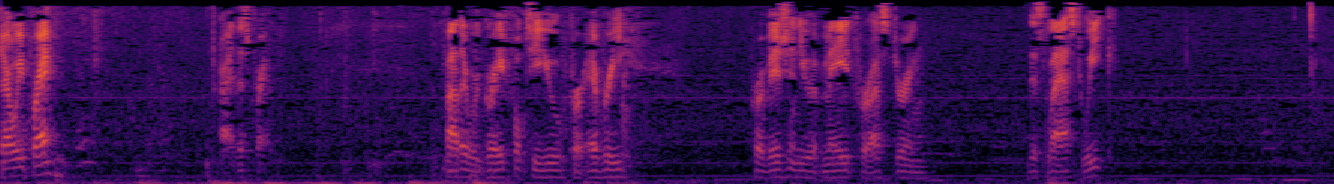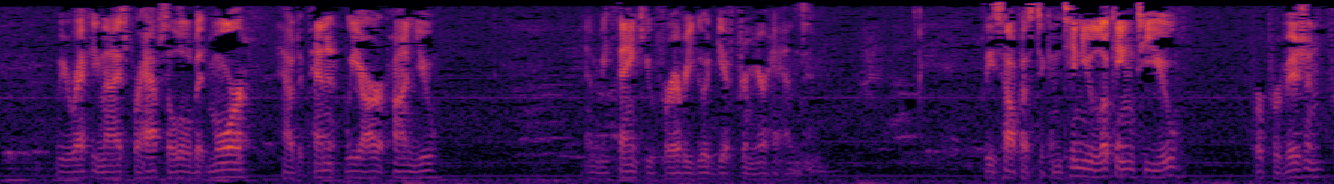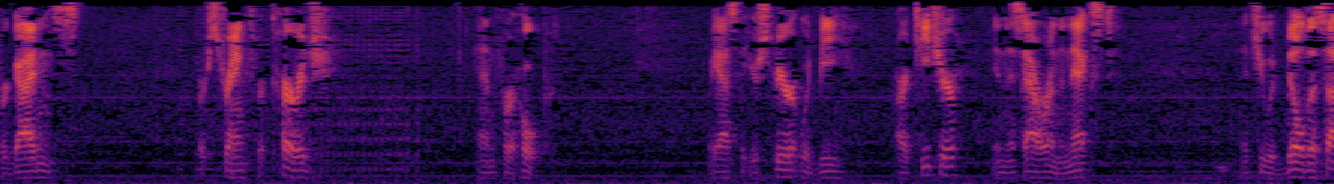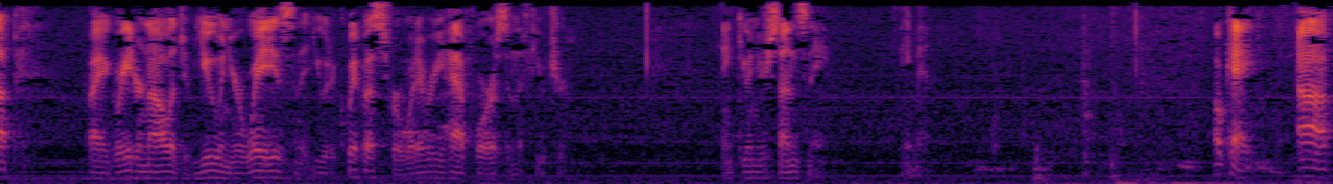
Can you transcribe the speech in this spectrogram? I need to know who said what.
Speaker 1: Shall we pray? All right, let's pray. Father, we're grateful to you for every provision you have made for us during this last week. We recognize perhaps a little bit more how dependent we are upon you, and we thank you for every good gift from your hand. Please help us to continue looking to you for provision, for guidance, for strength, for courage, and for hope. We ask that your Spirit would be our teacher in this hour and the next, that you would build us up by a greater knowledge of you and your ways, and that you would equip us for whatever you have for us in the future. Thank you in your Son's name. Amen. Okay. Uh,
